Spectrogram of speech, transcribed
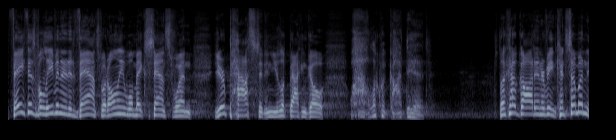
Faith is believing in advance what only will make sense when you're past it and you look back and go, wow, look what God did. Look how God intervened. Can someone,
